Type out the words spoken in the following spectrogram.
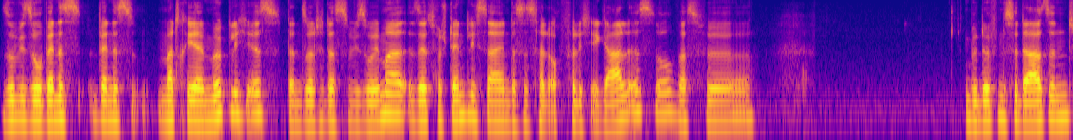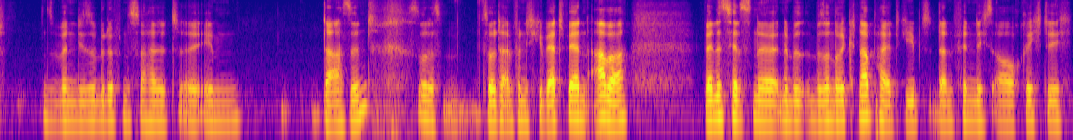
sowieso, wenn es, wenn es materiell möglich ist, dann sollte das sowieso immer selbstverständlich sein, dass es halt auch völlig egal ist, so was für Bedürfnisse da sind. Wenn diese Bedürfnisse halt äh, eben da sind. So, das sollte einfach nicht gewährt werden. Aber wenn es jetzt eine, eine besondere Knappheit gibt, dann finde ich es auch richtig,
